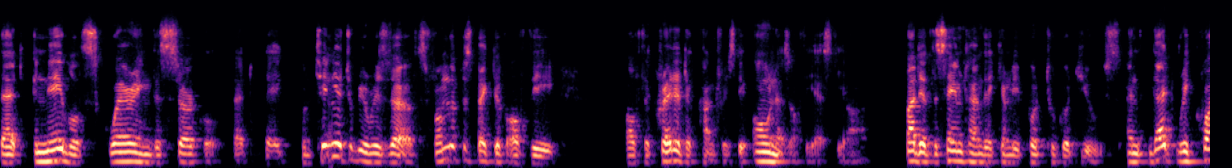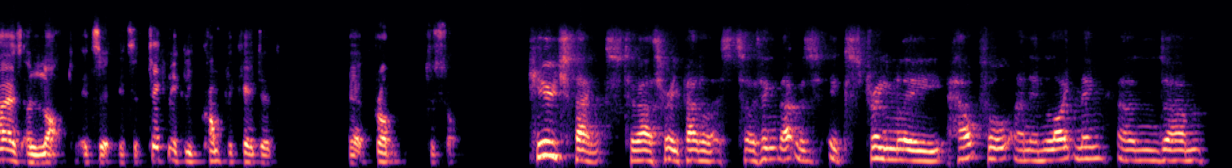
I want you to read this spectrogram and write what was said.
that enables squaring the circle, that they continue to be reserves from the perspective of the, of the creditor countries, the owners of the SDR, but at the same time, they can be put to good use. And that requires a lot. It's a, it's a technically complicated uh, problem to solve. Huge thanks to our three panelists. I think that was extremely helpful and enlightening. And um,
